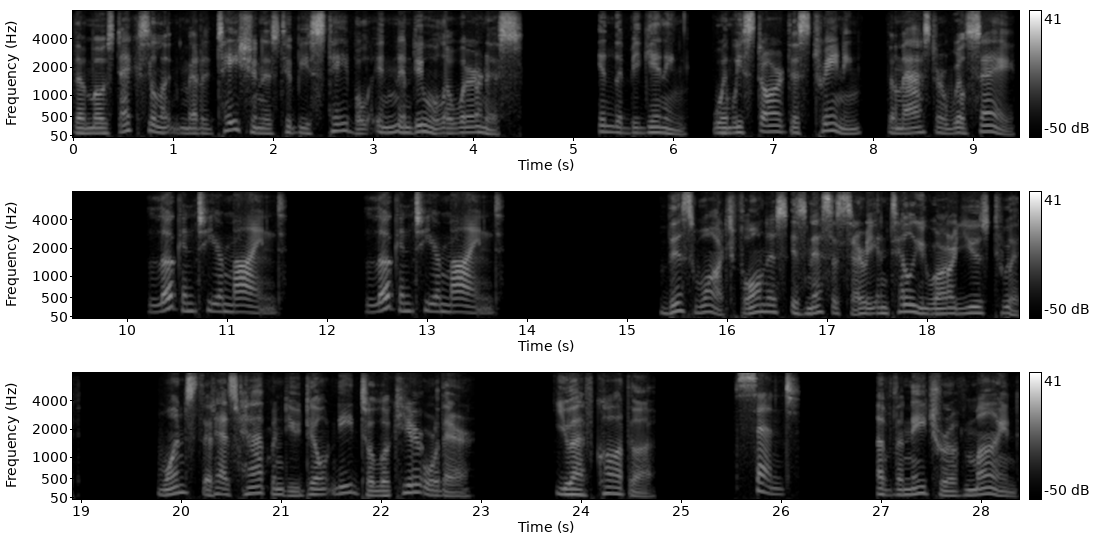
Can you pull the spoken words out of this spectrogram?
The most excellent meditation is to be stable in non-dual awareness. In the beginning, when we start this training, the Master will say, Look into your mind. Look into your mind. This watchfulness is necessary until you are used to it. Once that has happened, you don't need to look here or there. You have caught the Scent. of the nature of mind.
